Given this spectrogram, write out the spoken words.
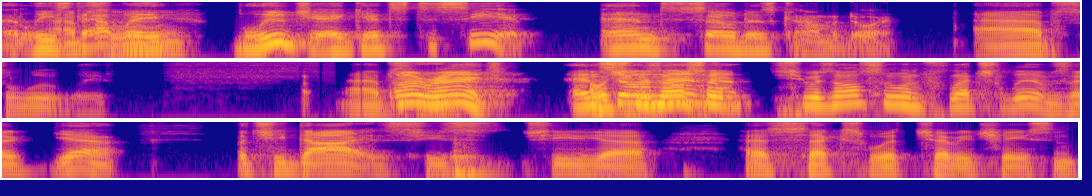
At least Absolutely. that way, Blue Jay gets to see it, and so does Commodore. Absolutely. Absolutely. All right. And oh, so she was also that, she was also in Fletch Lives. Like, yeah, but she dies. She's she uh has sex with Chevy Chase and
